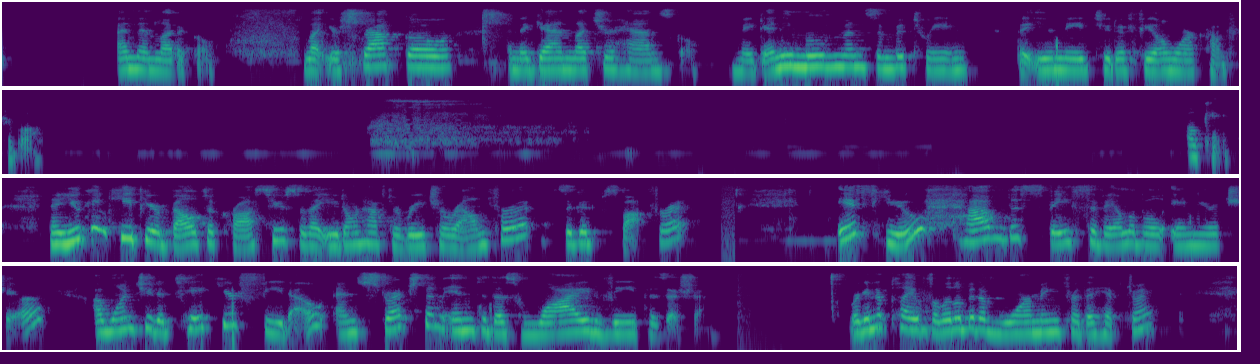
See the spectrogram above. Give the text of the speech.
And then let it go. Let your strap go. And again, let your hands go. Make any movements in between that you need to to feel more comfortable. Okay, now you can keep your belt across you so that you don't have to reach around for it. It's a good spot for it. If you have the space available in your chair, I want you to take your feet out and stretch them into this wide V position. We're gonna play with a little bit of warming for the hip joint.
